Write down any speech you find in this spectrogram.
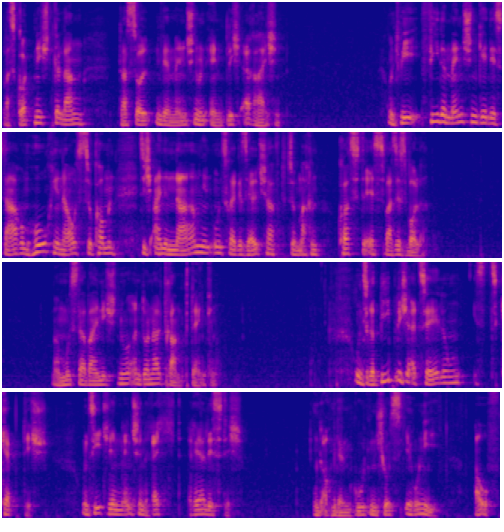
Was Gott nicht gelang, das sollten wir Menschen nun endlich erreichen. Und wie viele Menschen geht es darum, hoch hinauszukommen, sich einen Namen in unserer Gesellschaft zu machen, koste es, was es wolle. Man muss dabei nicht nur an Donald Trump denken. Unsere biblische Erzählung ist skeptisch und sieht den Menschen recht realistisch. Und auch mit einem guten Schuss Ironie. Auf,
